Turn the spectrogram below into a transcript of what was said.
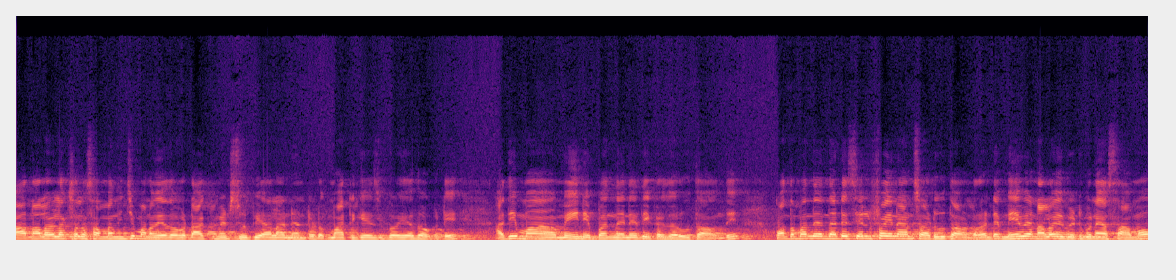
ఆ నలభై లక్షలకు సంబంధించి మనం ఏదో ఒక డాక్యుమెంట్స్ చూపించాలని అంటాడు. మార్టిగేజ్కో ఏదో ఒకటి. అది మా మెయిన్ ఇబ్బంది అనేది ఇక్కడ జరుగుతూ ఉంది. కొంతమంది ఏంటంటే సెల్ఫ్ ఫైనాన్స్ అడుగుతూ ఉంటారు. అంటే మేమే నలభై పెట్టుకునేస్తాము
